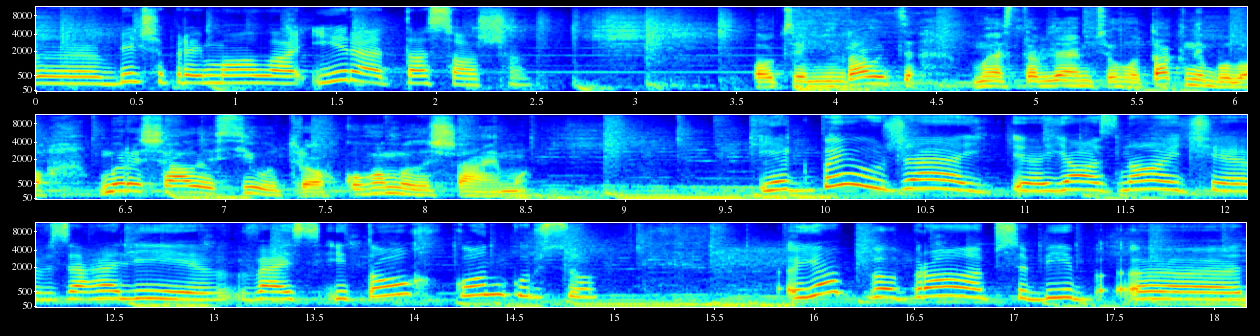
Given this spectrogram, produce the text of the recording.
е, більше приймала Іра та Саша. Оце мені подобається, ми оставляємо цього. Так не було. Ми рішали всі у трьох, кого ми лишаємо. Якби вже я знаючи взагалі весь ітог конкурсу, я б брала б собі е,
